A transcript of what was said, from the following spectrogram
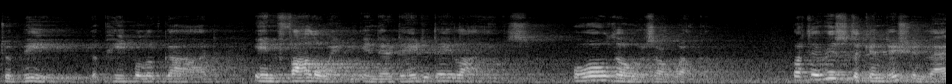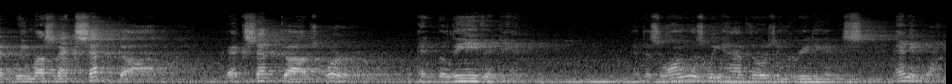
to be the people of God in following in their day to day lives. All those are welcome. But there is the condition that we must accept God, accept God's word, and believe in Him. And as long as we have those ingredients, anyone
